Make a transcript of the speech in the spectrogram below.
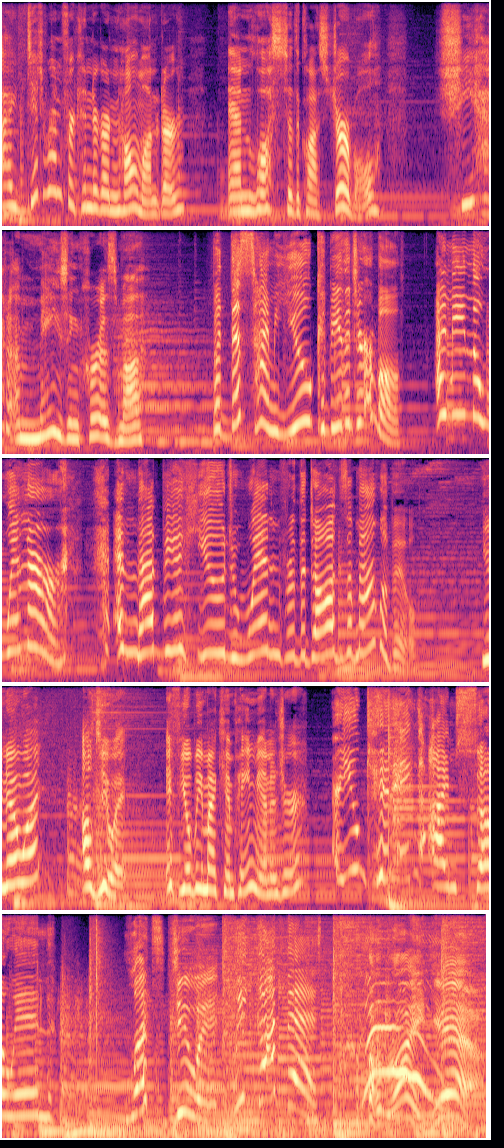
I did run for kindergarten hall monitor and lost to the class gerbil. She had amazing charisma. But this time you could be the gerbil. I mean, the winner. And that'd be a huge win for the dogs of Malibu. You know what? I'll do it. If you'll be my campaign manager. Are you kidding? I'm so in. Let's do it! We got this. All right, yeah.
